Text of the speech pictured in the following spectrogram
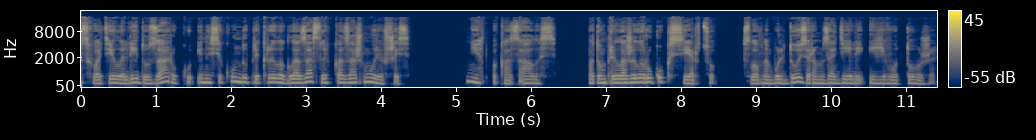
схватила Лиду за руку и на секунду прикрыла глаза, слегка зажмурившись. Нет, показалось. Потом приложила руку к сердцу, словно бульдозером задели и его тоже.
